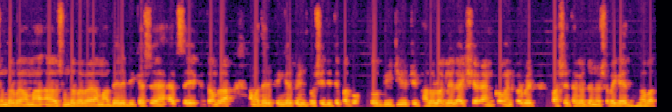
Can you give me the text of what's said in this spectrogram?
সুন্দরভাবে আমা- সুন্দরভাবে আমাদের বিকাশ অ্যাপসে কিন্তু আমরা আমাদের ফিঙ্গারপ্রিন্ট বসিয়ে দিতে পারব। তো ভিডিওটি ভালো লাগলে লাইক শেয়ার অ্যান্ড কমেন্ট করবেন। পাশে থাকার জন্য সবাইকে ধন্যবাদ।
